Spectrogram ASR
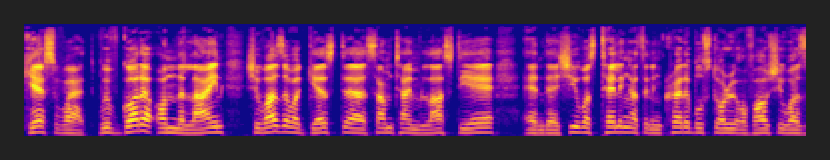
Guess what? We've got her on the line. She was our guest uh, sometime last year, and uh, she was telling us an incredible story of how she was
